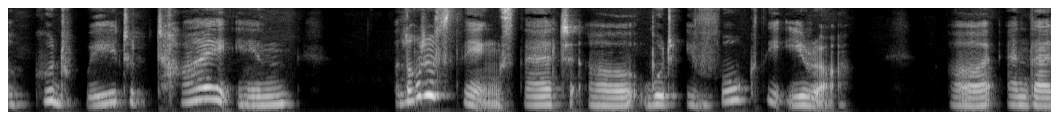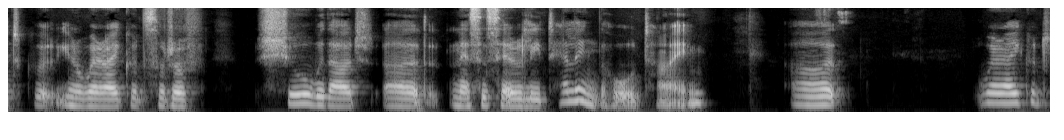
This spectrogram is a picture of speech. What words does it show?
a good way to tie in a lot of things that uh, would evoke the era uh, and that could, you know, where I could sort of show without uh, necessarily telling the whole time, uh, where I could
